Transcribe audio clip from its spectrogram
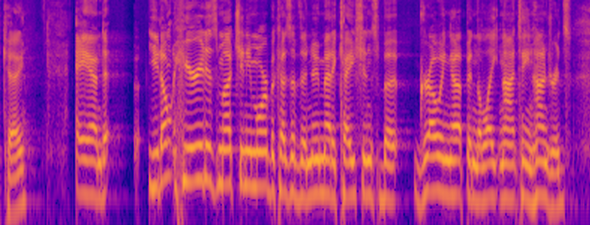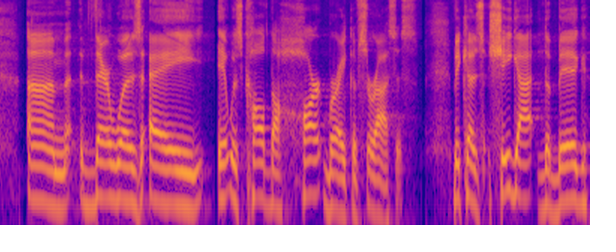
okay? And you don't hear it as much anymore because of the new medications, but growing up in the late 1900s, um, there was a, it was called the heartbreak of psoriasis because she got the big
